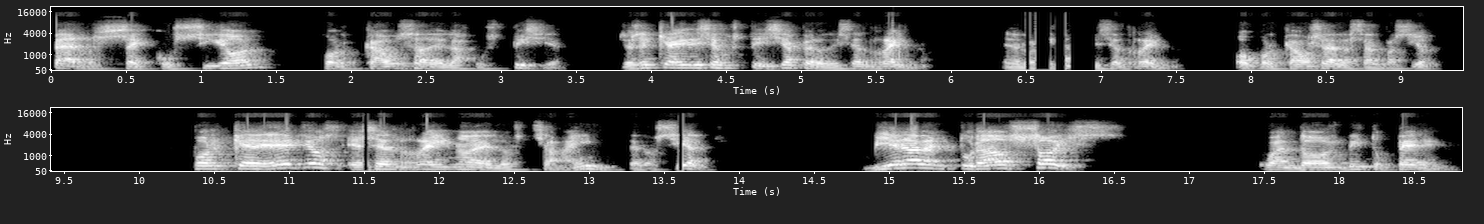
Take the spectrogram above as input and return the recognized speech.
persecución por causa de la justicia. Yo sé que ahí dice justicia, pero dice el reino. En el original dice el reino. O por causa de la salvación. Porque de ellos es el reino de los chamaín, de los cielos. Bienaventurados sois cuando os vituperen,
